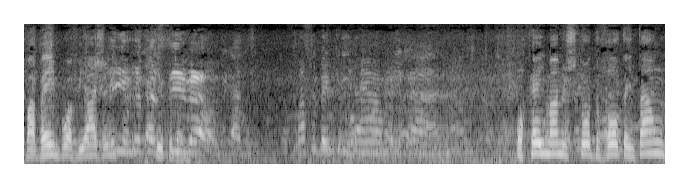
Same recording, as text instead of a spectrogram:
Vá bem, boa viagem. Fique bem. Faça bem, querida. Ok, manos, estou de volta então.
